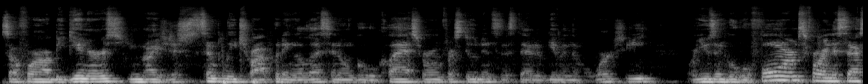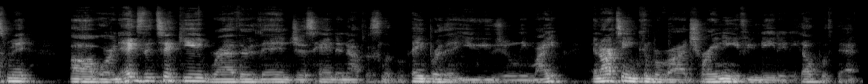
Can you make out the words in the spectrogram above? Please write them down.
So for our beginners, you might just simply try putting a lesson on Google Classroom for students instead of giving them a worksheet or using Google Forms for an assessment uh, or an exit ticket rather than just handing out the slip of paper that you usually might. And our team can provide training if you need any help with that.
